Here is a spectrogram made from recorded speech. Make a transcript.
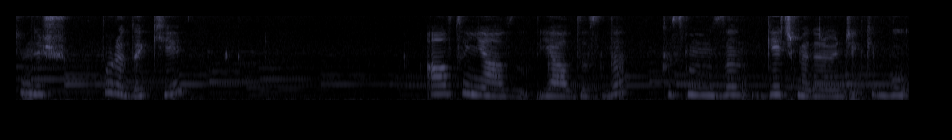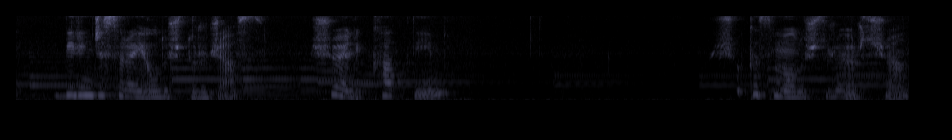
Şimdi şu buradaki altın yaldızlı kısmımıza geçmeden önceki bu birinci sırayı oluşturacağız. Şöyle katlayayım. Şu kısmı oluşturuyoruz şu an.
